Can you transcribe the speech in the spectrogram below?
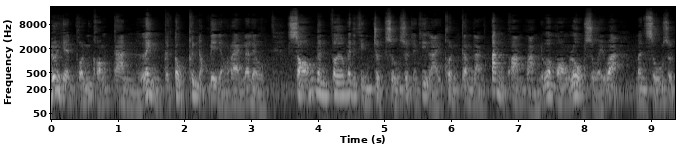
ด้วยเหตุผลของการเร่งกระตุกขึ้นดอกเบี้ยอย่างแรงและเร็วสองเงินเฟ้อไม่ได้ถึงจุดสูงสุดอย่างที่หลายคนกำลังตั้งความหวังหรือว่ามองโลกสวยว่ามันสูงสุด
